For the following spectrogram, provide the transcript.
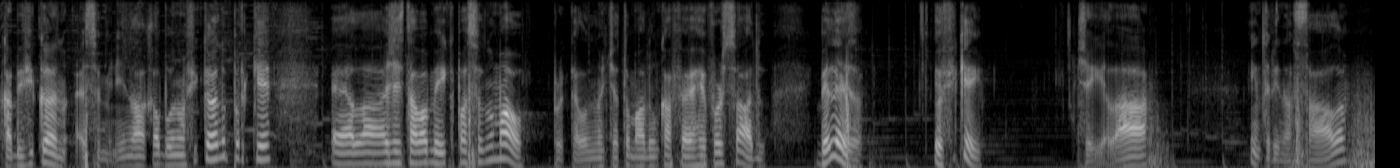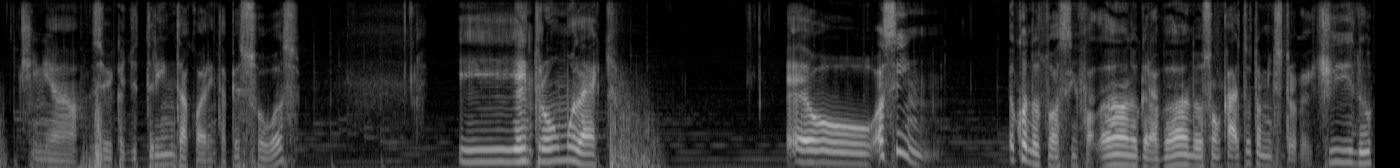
acabei ficando. Essa menina acabou não ficando porque ela já estava meio que passando mal. Porque ela não tinha tomado um café reforçado. Beleza, eu fiquei. Cheguei lá, Entrei na sala, tinha cerca de 30 a 40 pessoas e entrou um moleque. Eu, assim, eu quando eu tô assim falando, gravando, eu sou um cara totalmente extrovertido,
